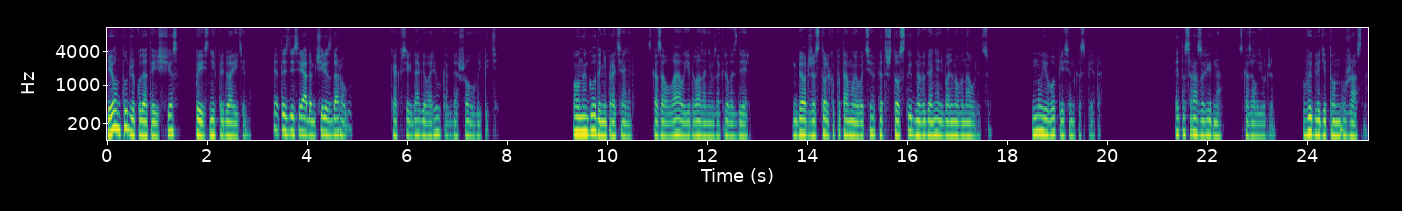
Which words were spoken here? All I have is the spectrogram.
И он тут же куда-то исчез, пояснив предварительно. «Это здесь рядом, через дорогу». Как всегда говорил, когда шел выпить. «Он и года не протянет», — сказал Лайл, едва за ним закрылась дверь. Бёрджес только потому его терпит, что стыдно выгонять больного на улицу. Но его песенка спета. «Это сразу видно», — сказал Юджин. «Выглядит он ужасно».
